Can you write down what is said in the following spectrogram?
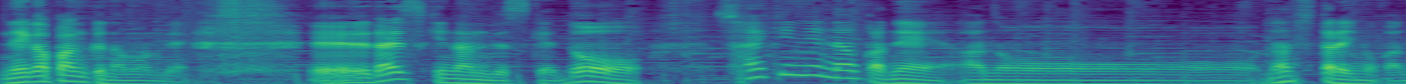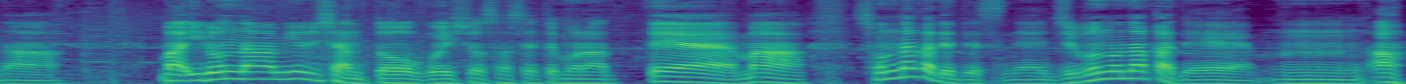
ネガパンクなもんで、えー、大好きなんですけど最近ねなんかねあのー、なんつったらいいのかな。まあいろんなミュージシャンとご一緒させてもらってまあその中でですね自分の中でうんあ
